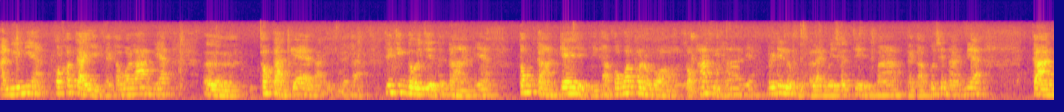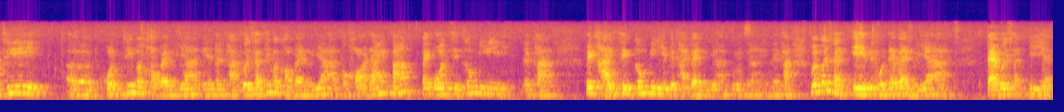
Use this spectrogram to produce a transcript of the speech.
อันนี้เนี่ยก็เข้าใจอีกนะคะว่าร่างเนี้ยเออ ต้องการแก้อะไรนะคะจริงๆ โดยเจตนาเนี่ยต้องการแก้อย่างนี้ค่ะ เพราะว่าพรบ 2545 เนี่ยไม่ได้ระบุอะไรไว้ชัดเจนมากนะคะเพราะฉะนั้นเนี่ยการที่คนที่มาขอใบอนุญาตเนี่ยนะคะบริษัทที่มาขอใบอนุญาตพอขอได้ปั๊บไปโอนสิทธิ์ก็มีนะคะไปขายสิทธิ์ก็มีไปขายใบอนุญาตพูดง่ายนะคะเมื่อบริษัท A เป็นคนได้ใบอนุญาต แต่บริษัท B อะ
